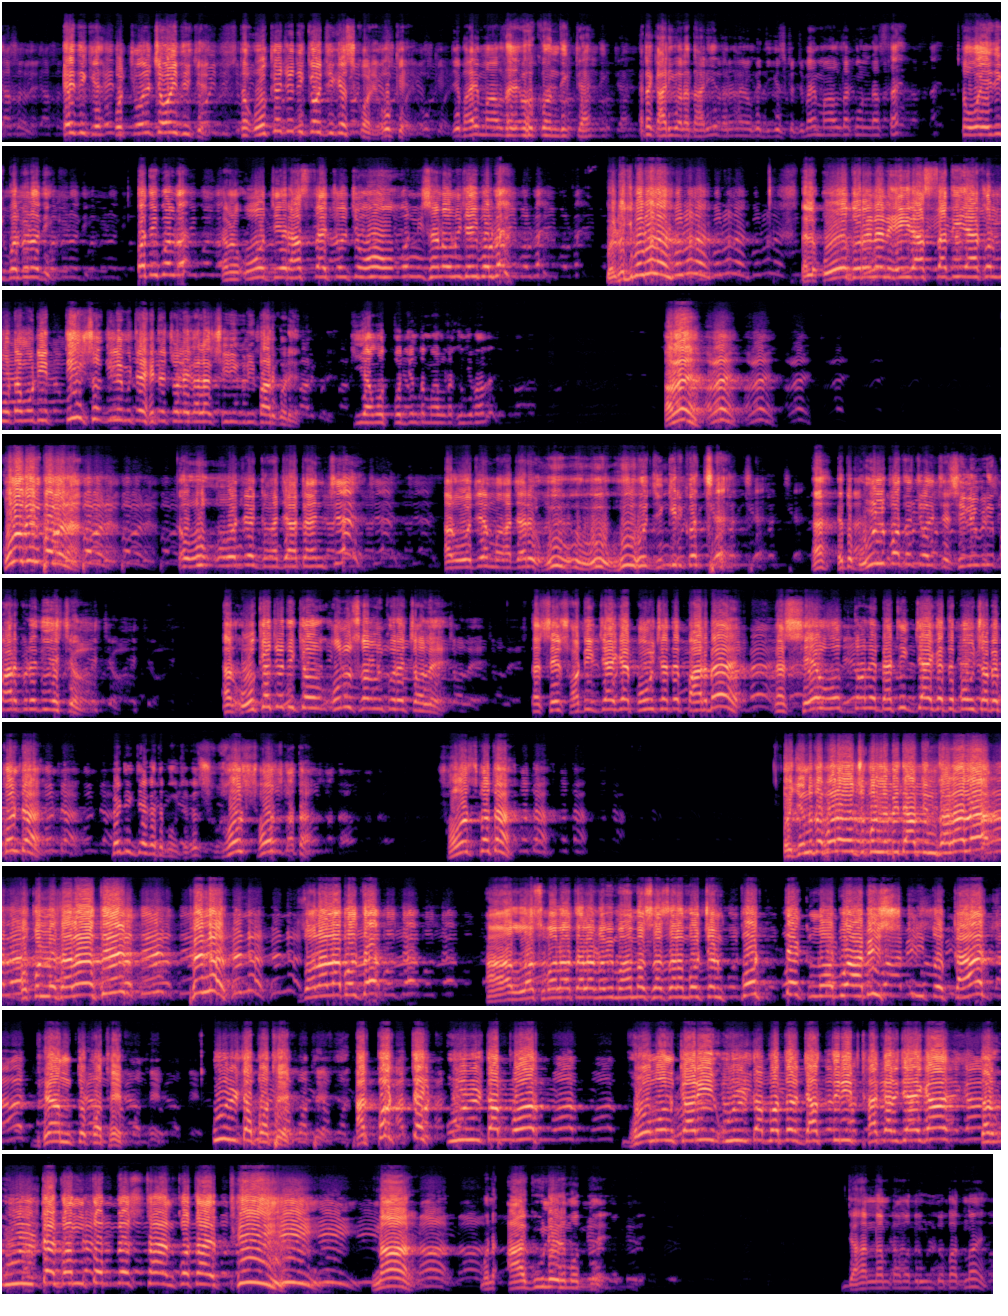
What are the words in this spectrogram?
এইদিকে, ও চলছে ওই দিকে তো ওকে যদি কেউ জিজ্ঞেস করে, ওকে, যে, ভাই, মালদা যাব কোন দিকটা একটা গাড়িওয়ালা দাঁড়িয়ে ধরেন ওকে জিজ্ঞেস করছে, ভাই, মালদা কোন রাস্তায়? তো ও এদিক বলবে না ওদিক? ওদিক বলবে? তার মানে ও যে রাস্তায় চলছে, ও, ওর নিশানা অনুযায়ী বলবে? বলবে কি বলবে না? তাহলে ও ধরে নেন, এই রাস্তা দিয়ে এখন মোটামুটি তিনশো কিলোমিটার হেঁটে চলে গেল শিলিগুড়ি পার করে। কিয়ামত পর্যন্ত মালটা খুঁজে পাবে? কোনোদিন পাবে না। ও যে গাঁজা টানছে, আর ও যে মাজারে হু হু হু হু জিকির করছে হ্যাঁ এ তো ভুল পথে চলছে শিলিগুড়ি পার করে দিয়েছ। আর ওকে যদি কেউ অনুসরণ করে চলে তা সে সঠিক জায়গায় পৌঁছাতে পারবে? না সে ওর দলে ব্যাঠিক জায়গাতে পৌঁছাবে? কোনটা? ব্যাঠিক জায়গাতে পৌঁছাবে। সহজ সহজ কথা। সহজ কথা। ওই জন্য তো বলা হচ্ছে কুল্লু বিদাতিন জালালা ও কুল্লু জালালাতিন ফিন্নার। জালালা বলতে আল্লাহ তাআলা নবী মুহাম্মদ সাল্লাল্লাহু বলছেন, প্রত্যেক নব আবিষ্কৃত কাজ ভ্রান্ত পথের উল্টা পথে। আর প্রত্যেক উল্টা পথ ভ্রমণকারী উল্টা পথের যাত্রী থাকার জায়গা, তার উল্টা গন্তব্য স্থান কোথায়? ফি না মানে আগুনের মধ্যে। জাহান নামটা আমাদের উল্টো পথ নয়।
